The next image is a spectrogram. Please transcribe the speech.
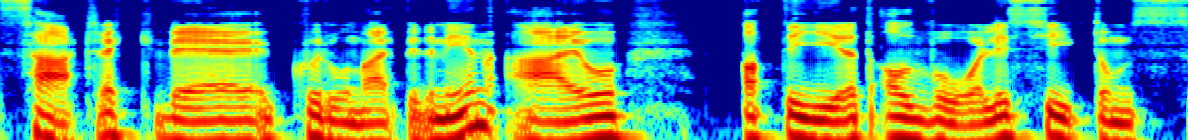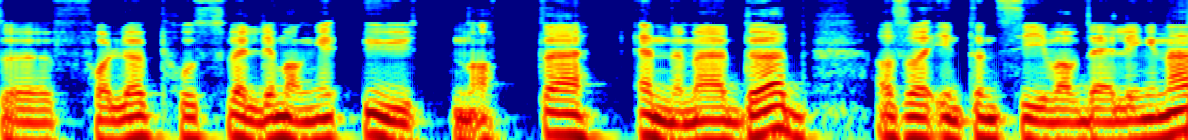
særtrekk ved koronaepidemien, er jo at det gir et alvorlig sykdomsforløp hos veldig mange uten at det ender med død. Altså Intensivavdelingene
